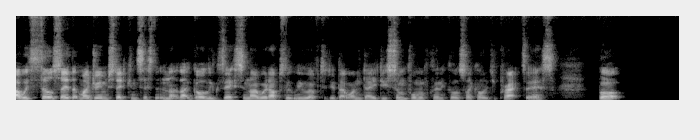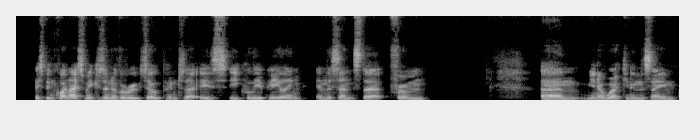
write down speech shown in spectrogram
I would still say that my dream stayed consistent and that that goal exists, and I would absolutely love to do that one day, do some form of clinical psychology practice. But it's been quite nice for me because another route's opened that is equally appealing in the sense that from, um, you know, working in the same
